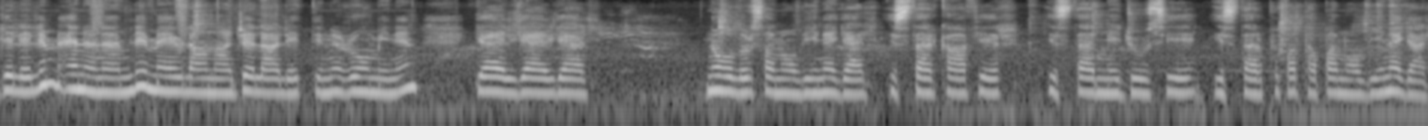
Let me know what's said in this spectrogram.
gelelim en önemli Mevlana Celaleddin Rumi'nin gel gel gel ne olursan ol yine gel. İster kafir, ister mecusi, ister puta tapan ol yine gel.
